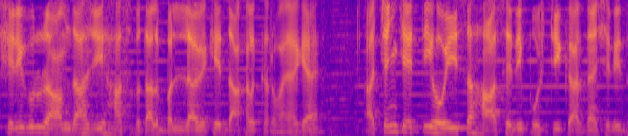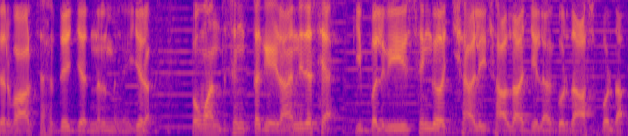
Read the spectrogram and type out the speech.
ਸ਼੍ਰੀ ਗੁਰੂ ਰਾਮਦਾਸ ਜੀ ਹਸਪਤਾਲ ਬੱਲਾ ਵਿਖੇ ਦਾਖਲ ਕਰਵਾਇਆ ਗਿਆ ਹੈ। ਅਚਨਚੇਤੀ ਹੋਈ ਇਸ ਹਾਦਸੇ ਦੀ ਪੁਸ਼ਟੀ ਕਰਦਿਆਂ ਸ਼੍ਰੀ ਦਰਬਾਰ ਸਾਹਿਬ ਦੇ ਜਨਰਲ ਮੈਨੇਜਰ ਭਗਵੰਤ ਸਿੰਘ ਤਗੇੜਾ ਨੇ ਦੱਸਿਆ ਕਿ ਬਲਵੀਰ ਸਿੰਘ 46 ਸਾਲ ਦਾ ਜ਼ਿਲ੍ਹਾ ਗੁਰਦਾਸਪੁਰ ਦਾ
